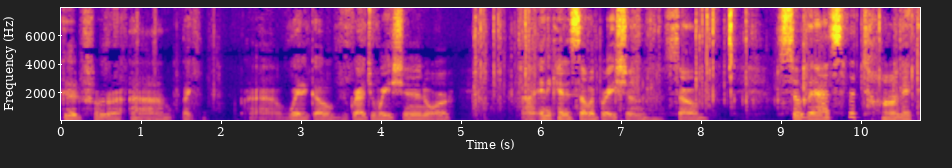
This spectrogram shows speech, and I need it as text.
good for um, like uh, Way to Go graduation or uh, any kind of celebration. So so that's the tonic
